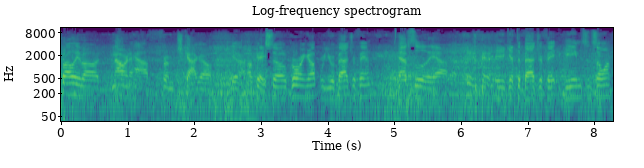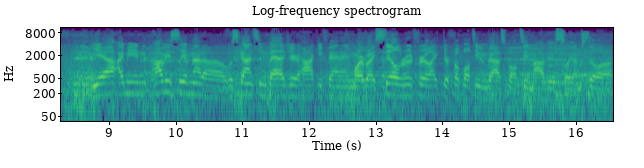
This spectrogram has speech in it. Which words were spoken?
probably about an hour and a half from Chicago. Yeah. Okay. So growing up, were you a Badger fan? Absolutely, yeah. you get the Badger fa- games and so on. Yeah, I mean, obviously I'm not a Wisconsin Badger hockey fan anymore, but I still root for like their football team and basketball team. Obviously, I'm still a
